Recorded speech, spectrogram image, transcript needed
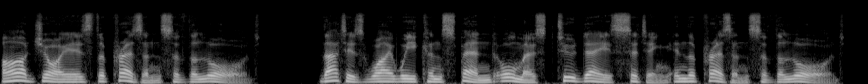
Our joy is the presence of the Lord. That is why we can spend almost two days sitting in the presence of the Lord.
